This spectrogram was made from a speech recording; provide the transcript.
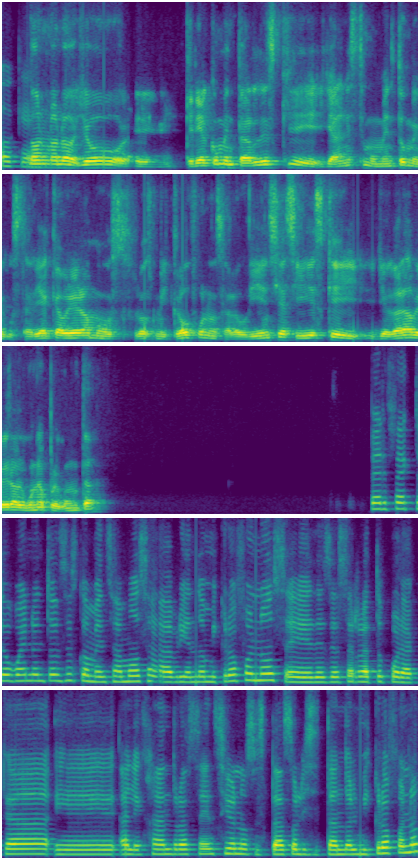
Okay. No, no, no, yo eh, quería comentarles que ya en este momento me gustaría que abriéramos los micrófonos a la audiencia si es que llegara a haber alguna pregunta. Perfecto, bueno, entonces comenzamos abriendo micrófonos. Eh, desde hace rato por acá eh, Alejandro Asensio nos está solicitando el micrófono.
